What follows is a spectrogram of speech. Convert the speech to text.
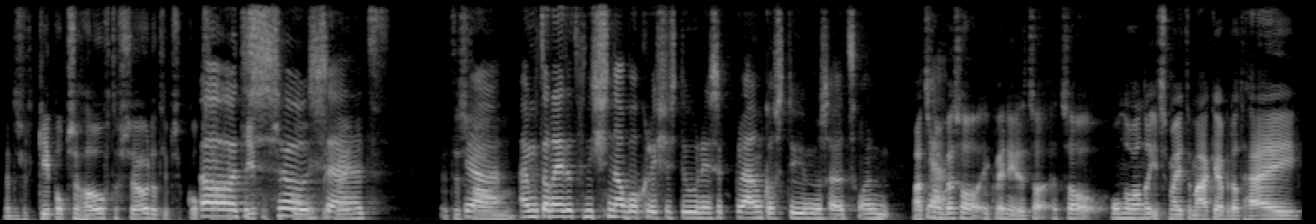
met een soort kip op zijn hoofd of zo, dat hij op zijn kop staat. Oh, het is zo sad. Het is ja, gewoon... hij moet dan net van die snabbelklusjes doen in zijn clownkostuum of zo. Het is gewoon... Maar het is ja. gewoon best wel, ik weet niet, het zal, het zal onder andere iets mee te maken hebben dat hij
